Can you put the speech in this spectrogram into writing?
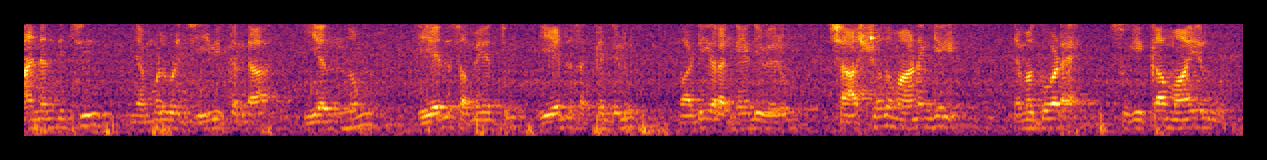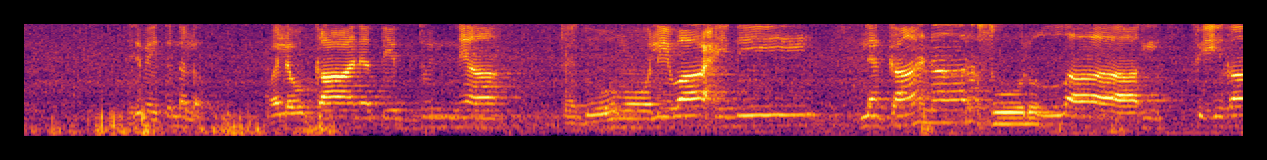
ആനന്ദിച്ച് നമ്മളിവിടെ ജീവിക്കണ്ട. എന്നും ഏത് സമയത്തും ഏത് സെക്കൻഡിലും പടിയിറങ്ങേണ്ടി വരും. ശാശ്വതമാണെങ്കിൽ നമുക്കിവിടെ സുഖിക്കാമായിരുന്നു. ഇതിൽ പെയ്ത്തുണ്ടല്ലോ വലോകാനത്തി ദുന്യ തദൂമൂലി വാഹിദി ലകാന റസൂലുള്ളാഹി ഫീഹാ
